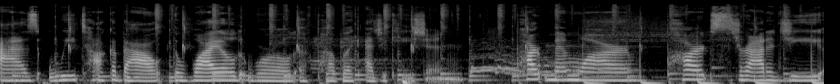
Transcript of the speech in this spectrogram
as we talk about the wild world of public education. Part memoir, part strategy.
